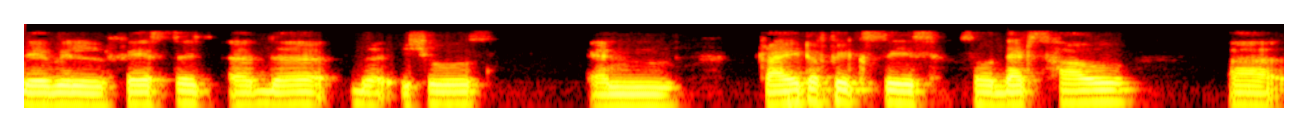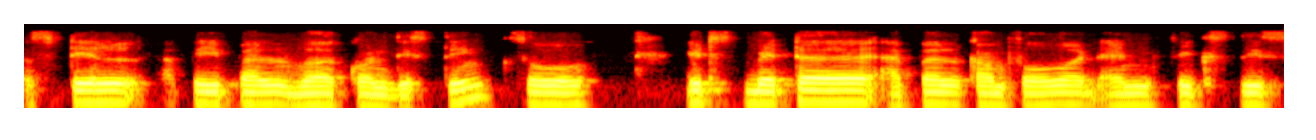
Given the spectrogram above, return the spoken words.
they will face the, uh, the, the issues and try to fix this. So that's how uh, still people work on this thing. So it's better apple come forward and fix this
